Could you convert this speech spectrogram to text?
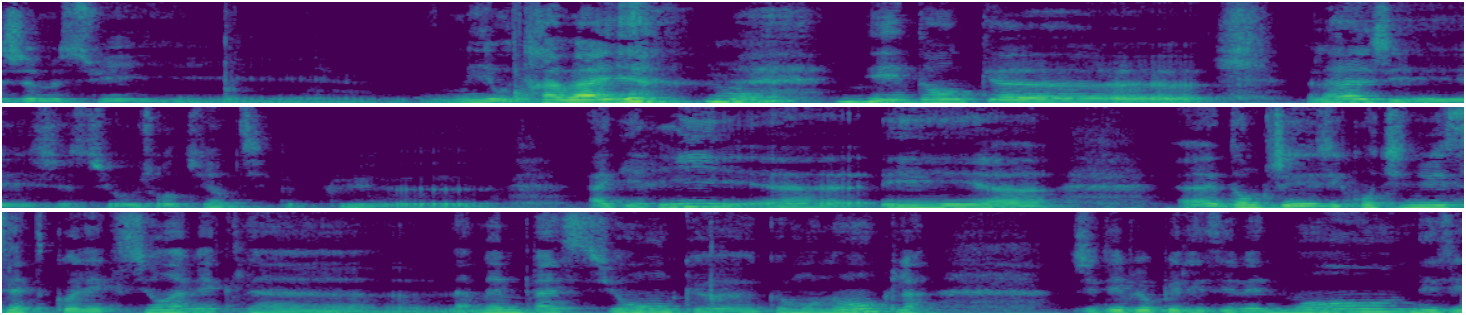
je me suis mis au travail. Et donc, euh, voilà, je suis aujourd'hui un petit peu plus euh, aguerrie. Euh, et donc, j'ai continué cette collection avec la, même passion que, que mon oncle. J'ai développé les événements, des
